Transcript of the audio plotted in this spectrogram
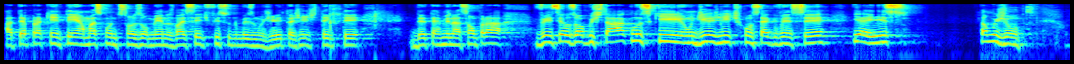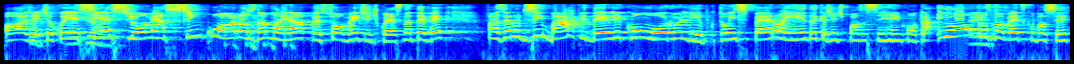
Até para quem tenha mais condições ou menos, vai ser difícil do mesmo jeito. A gente tem que ter determinação para vencer os obstáculos que um dia a gente consegue vencer. E é isso. Tamo junto. Ó, gente, eu conheci esse homem às 5 horas da manhã, pessoalmente, a gente conhece na TV, fazendo o desembarque dele com o ouro olímpico. Então espero ainda que a gente possa se reencontrar em outros é momentos com você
